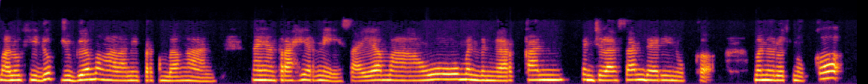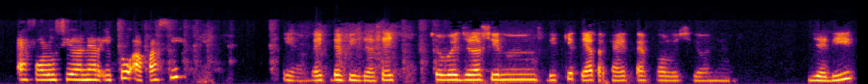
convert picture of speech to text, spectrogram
makhluk hidup juga mengalami perkembangan. Nah, yang terakhir nih, saya mau mendengarkan penjelasan dari Nuke. Menurut Nuke, evolusioner itu apa sih? Ya, baik Deviza. Saya coba jelasin sedikit ya terkait evolusioner. Jadi,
